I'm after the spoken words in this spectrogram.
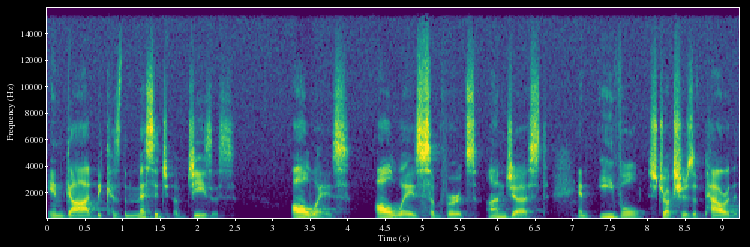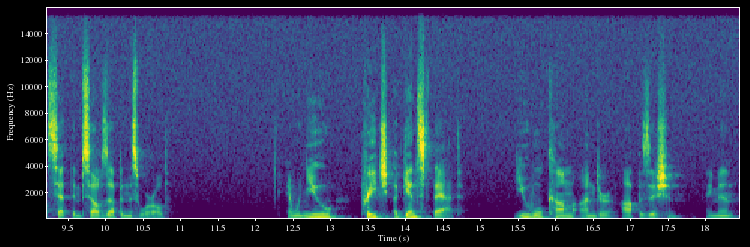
in God because the message of Jesus always, always subverts unjust and evil structures of power that set themselves up in this world. And when you preach against that, you will come under opposition. Amen.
